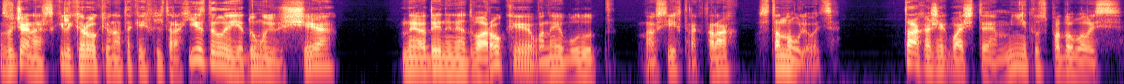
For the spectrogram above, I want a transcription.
Звичайно ж, скільки років на таких фільтрах їздили, я думаю, ще не один і не два роки вони будуть на всіх тракторах встановлюватися. Також, як бачите, мені тут сподобались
